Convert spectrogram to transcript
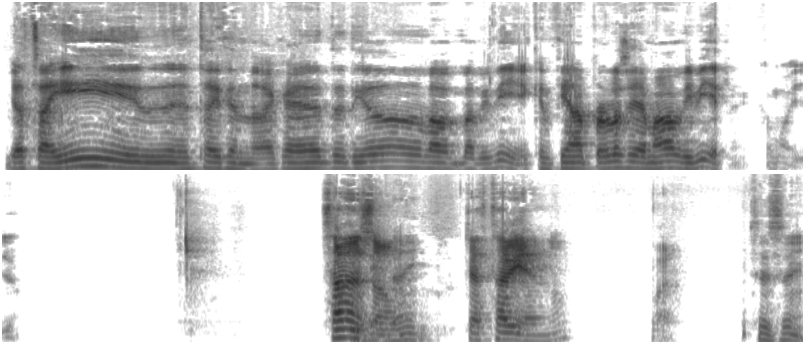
Yo hasta ahí eh, está diciendo, es que este tío va, va a vivir. Es que encima el prólogo se llamaba Vivir, como yo. Sanderson, ya está bien, ¿no? Bueno, Sí, sí.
